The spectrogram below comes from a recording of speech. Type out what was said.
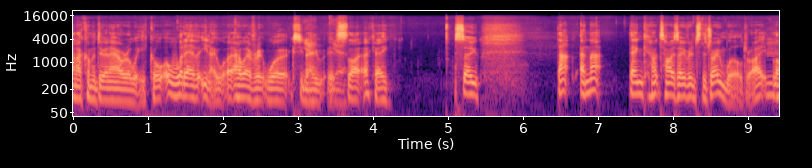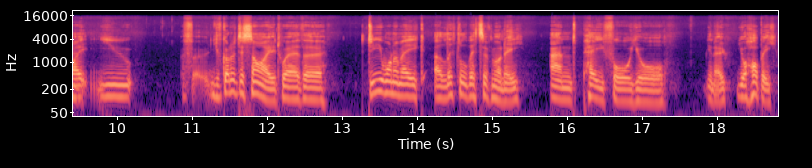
and I come and do an hour a week or, or whatever, you know, however it works, you know, it's like, okay. So that, and that then ties over into the drone world, right? Mm. Like you, you've got to decide whether do you want to make a little bit of money and pay for your, you know, your hobby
